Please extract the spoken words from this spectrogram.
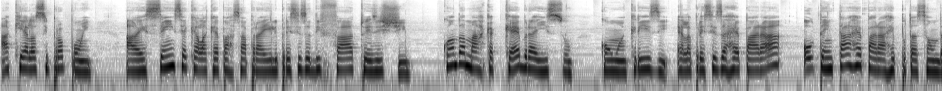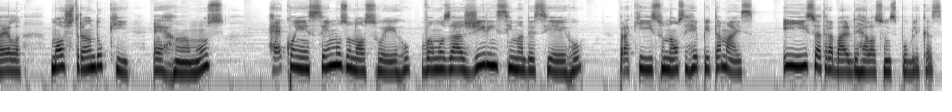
a que ela se propõe a essência que ela quer passar para ele precisa de fato existir. Quando a marca quebra isso com uma crise, ela precisa reparar ou tentar reparar a reputação dela, mostrando que erramos, reconhecemos o nosso erro, vamos agir em cima desse erro para que isso não se repita mais. E isso é trabalho de relações públicas.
